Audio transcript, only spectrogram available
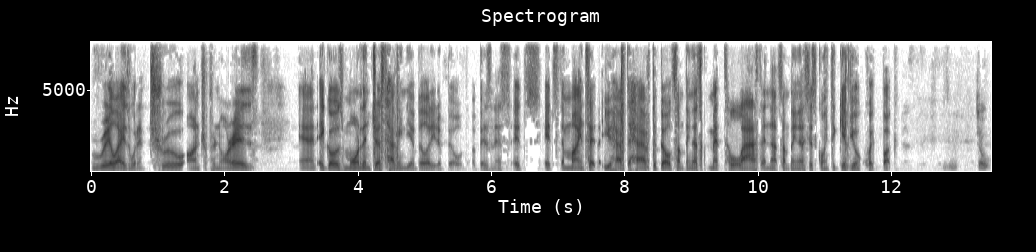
realize what a true entrepreneur is and it goes more than just having the ability to build a business it's it's the mindset that you have to have to build something that's meant to last and not something that's just going to give you a quick buck mm-hmm. So,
